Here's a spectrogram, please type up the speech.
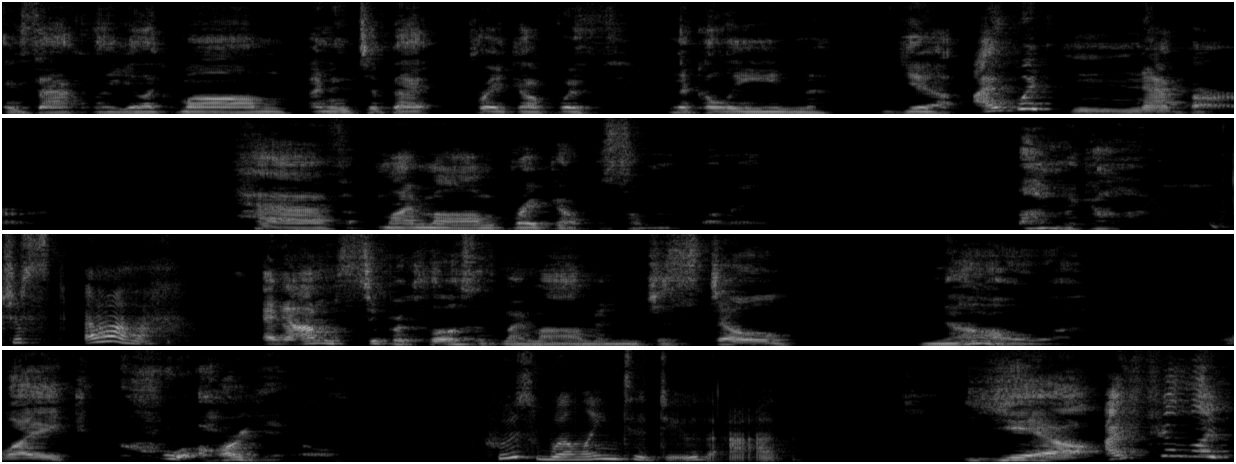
Exactly. You're like, Mom, I need to be- break up with Nicolene. Yeah, I would never have my mom break up with someone for me. Oh my god. Just, ugh. And I'm super close with my mom and just still, no. Like, who are you? Who's willing to do that? Yeah, I feel like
